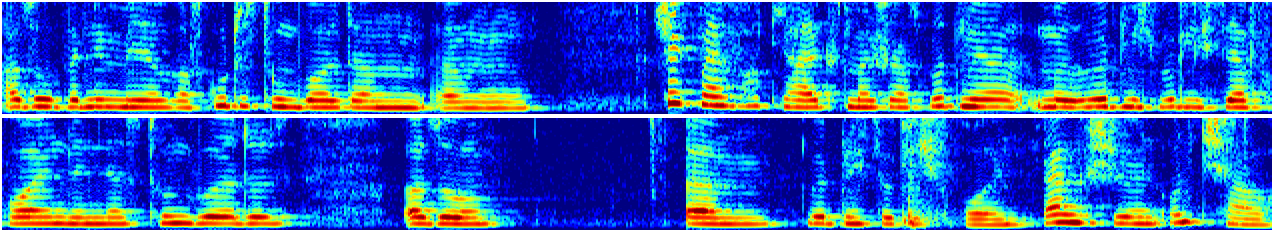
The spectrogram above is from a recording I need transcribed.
Also, wenn ihr mir was Gutes tun wollt, dann ähm, schickt mir einfach die Hulk Smashers. Würde mir, würde mich wirklich sehr freuen, wenn ihr das tun würdet. Also, ähm, würde mich wirklich freuen. Dankeschön und ciao.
